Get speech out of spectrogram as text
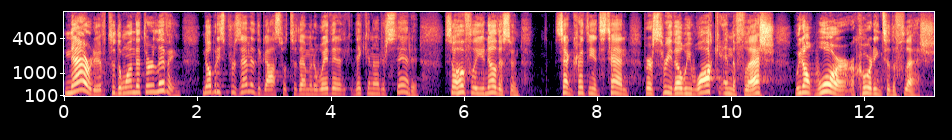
narrative to the one that they're living. Nobody's presented the gospel to them in a way that they can understand it. So hopefully you know this one. 2 Corinthians 10, verse 3, though we walk in the flesh, we don't war according to the flesh.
